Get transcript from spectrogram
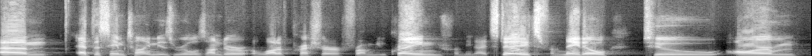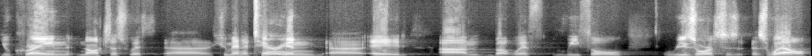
Um, at the same time, Israel is under a lot of pressure from Ukraine, from the United States, from NATO to arm Ukraine not just with uh, humanitarian uh, aid, um, but with lethal resources as well.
